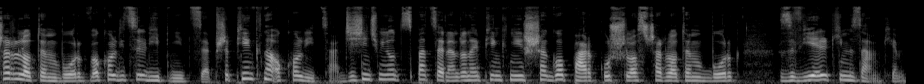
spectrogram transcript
Charlottenburg w okolicy Lipnice, przepiękna okolica, 10 minut spacerem do najpiękniejszego parku Schloss Charlottenburg z wielkim zamkiem.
